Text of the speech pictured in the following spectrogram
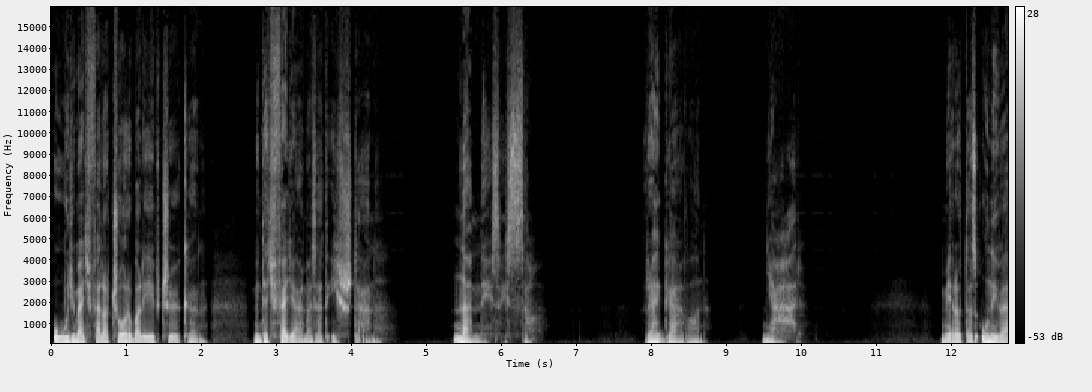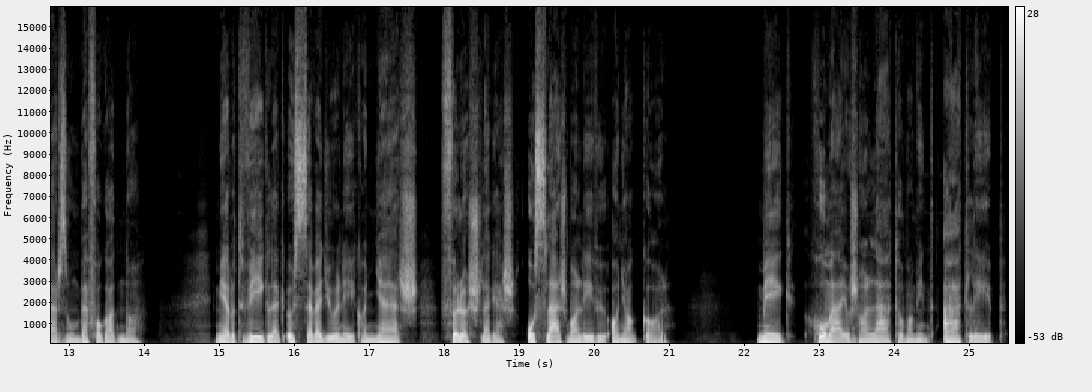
Úgy megy fel a csorba lépcsőkön, mint egy fegyelmezett Isten. Nem néz vissza. Reggel van, nyár mielőtt az univerzum befogadna, mielőtt végleg összevegyülnék a nyers, fölösleges, oszlásban lévő anyaggal. Még homályosan látom, amint átlép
